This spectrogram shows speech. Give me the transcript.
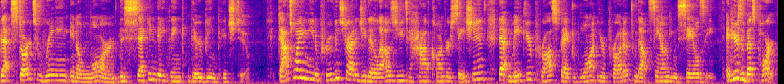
that starts ringing an alarm the second they think they're being pitched to. That's why you need a proven strategy that allows you to have conversations that make your prospect want your product without sounding salesy. And here's the best part.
